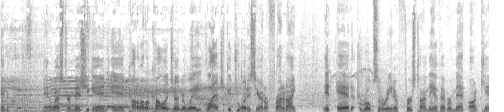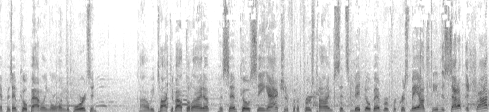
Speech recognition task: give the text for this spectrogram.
in Western Michigan and Colorado College underway. Glad you could join us here on a Friday night at Ed Robson Arena. First time they have ever met on campus. Simcoe battling along the boards. And Kyle, we talked about the lineup. Posemko seeing action for the first time since mid November for Kris Mayotte's team to set up the shot.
